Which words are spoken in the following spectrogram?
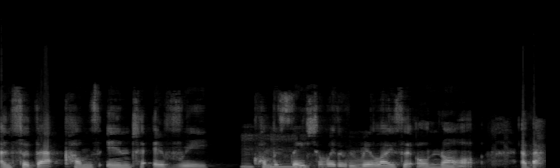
And so that comes into every Mhm. conversation, whether we realize it or not, about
